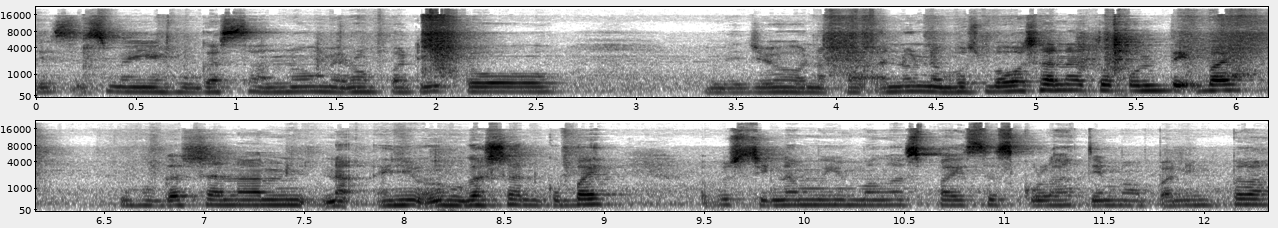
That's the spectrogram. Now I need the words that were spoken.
this is my hugasan, no. Meron pa dito. Medyo naka, ano, nabos-bawasan na to kunti, bay. Hugasan namin, na, hugasan ko, bay. Tapos tingnan mo yung mga spices ko lahat, yung mga panimpla.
